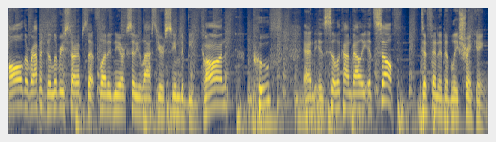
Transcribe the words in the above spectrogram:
All the rapid delivery startups that flooded New York City last year seem to be gone. Poof. And is Silicon Valley itself definitively shrinking?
